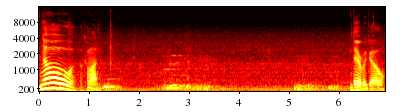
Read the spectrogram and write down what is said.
No! Oh, come on. There we go.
